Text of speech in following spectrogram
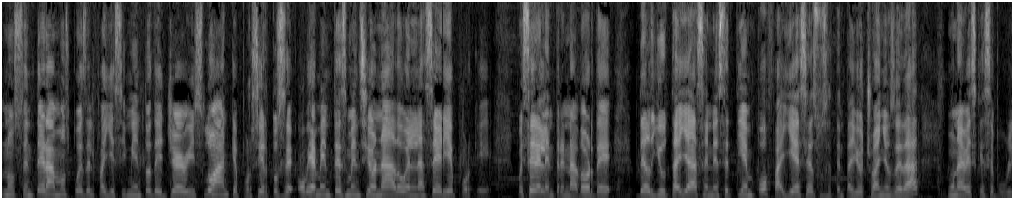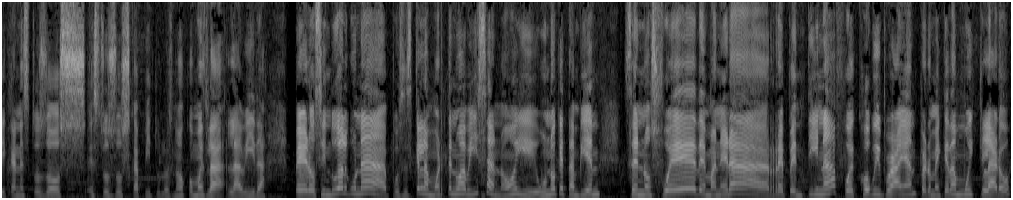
nos enteramos pues del fallecimiento de Jerry Sloan, que por cierto se, obviamente es mencionado en la serie porque pues era el entrenador de, del Utah Jazz en ese tiempo, fallece a sus 78 años de edad una vez que se publican estos dos, estos dos capítulos, ¿no? Cómo es la, la, vida. Pero sin duda alguna, pues es que la muerte no avisa, ¿no? Y uno que también se nos fue de manera repentina fue Kobe Bryant, pero me queda muy claro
